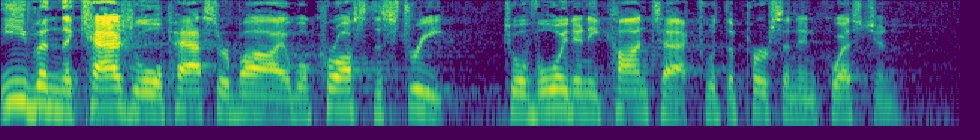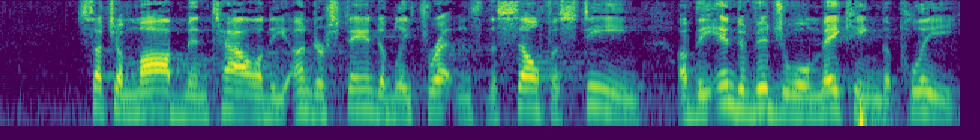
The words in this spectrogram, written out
Even the casual passerby will cross the street to avoid any contact with the person in question. Such a mob mentality understandably threatens the self esteem of the individual making the plea.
